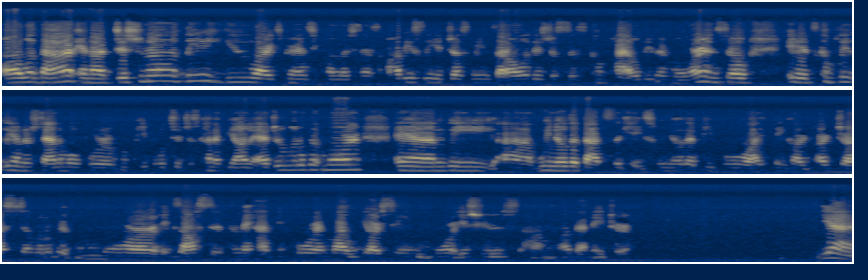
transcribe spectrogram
all of that and additionally you are experiencing homelessness. Obviously it just means that all of this just is compiled even more and so it's completely understandable for people to just kind of be on edge a little bit more and we uh, we know that that's the case. We know that people i think are, are just a little bit more exhausted than they have before and why we are seeing more issues um, of that nature. Yeah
